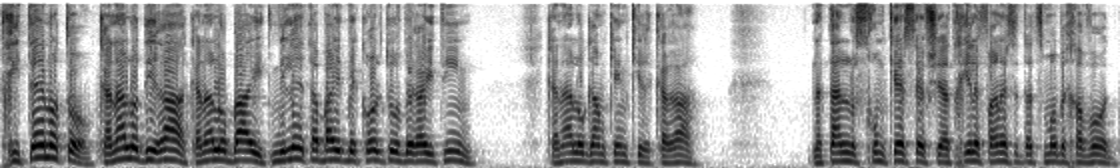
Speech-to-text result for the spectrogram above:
חיתן אותו, קנה לו דירה, קנה לו בית, מילא את הבית בכל טוב ברהיטים, קנה לו גם כן כרכרה, נתן לו סכום כסף שיתחיל לפרנס את עצמו בכבוד.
